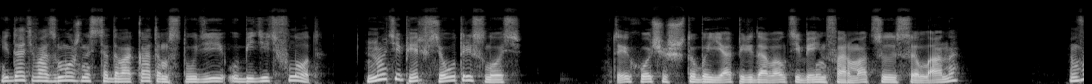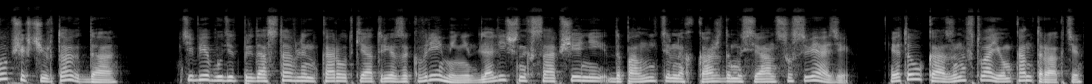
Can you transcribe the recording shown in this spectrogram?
и дать возможность адвокатам студии убедить флот. Но теперь все утряслось. Ты хочешь, чтобы я передавал тебе информацию с Элана? В общих чертах да. Тебе будет предоставлен короткий отрезок времени для личных сообщений, дополнительных к каждому сеансу связи. Это указано в твоем контракте.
